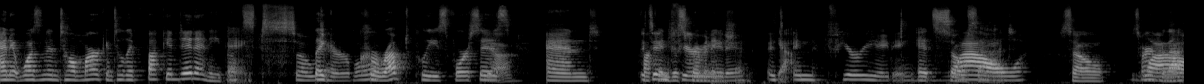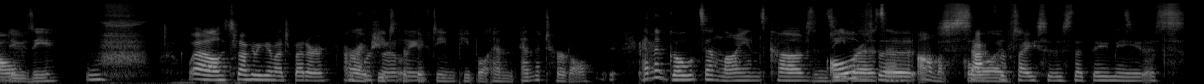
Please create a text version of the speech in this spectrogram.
and it wasn't until Mark until they fucking did anything. That's so like terrible. corrupt police forces Yeah. and fucking infuriating. discrimination. It's yeah. infuriating. It's so wow. sad. so sorry Wow. for that doozy. Well, it's not going to get much better. R.I.P. to the Unfortunately. 15 people and and the turtle, and the goats and lions, cubs and zebras and oh my god, sacrifices that they made is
